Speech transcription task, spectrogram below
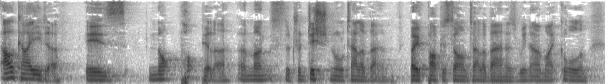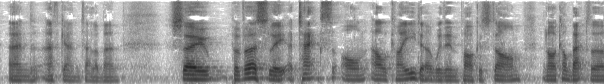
Al Qaeda is not popular amongst the traditional Taliban, both Pakistan Taliban, as we now might call them, and Afghan Taliban. So perversely, attacks on Al Qaeda within Pakistan, and I'll come back to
